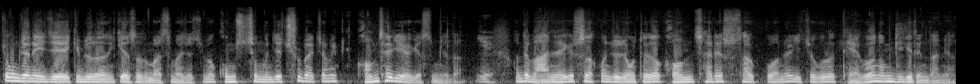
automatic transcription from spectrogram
조금 전에 이제 김 조사님께서도 말씀하셨지만 공수처 문제 출발점이 검찰 개혁이었습니다. 예. 그런데 만약에 수사권 조정을 통해서 검찰의 수사권을 이쪽으로 대거 넘기게 된다면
